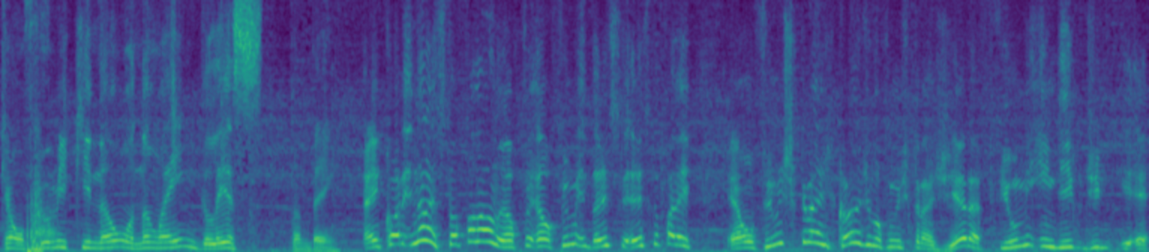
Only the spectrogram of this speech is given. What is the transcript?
Que é um filme que não, não é em inglês também. É em core... Não, estou falando, é o, é o filme. É isso, é isso que eu falei. É um filme estrangeiro. Quando eu digo filme estrangeiro, é filme em, língua- de, é,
